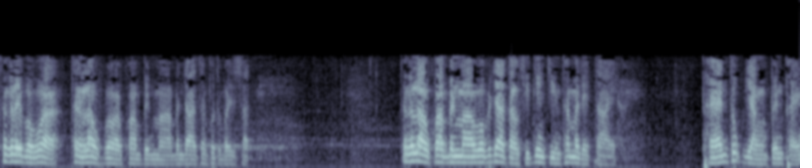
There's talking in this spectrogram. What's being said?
ท่านก็เลยบอกว่าท่านเล่าประวัติความเป็นมาบรรดาท่านพุทธบริษัทท่านก็เล่าความเป็นมาว่าพระเจ้าตากสินจริงๆท่านไม่ได้ตาย แผนทุกอย่างเป็นแผน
